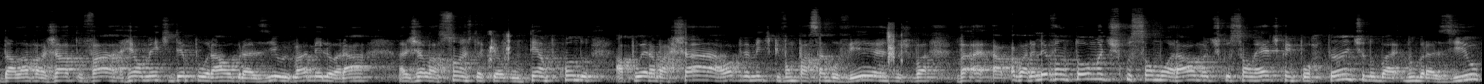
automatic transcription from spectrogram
da Lava Jato vai realmente depurar o Brasil e vai melhorar as relações daqui a algum tempo? Quando a poeira baixar, obviamente que vão passar governos. Vai, vai, agora, levantou uma discussão moral, uma discussão ética importante no, no Brasil,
